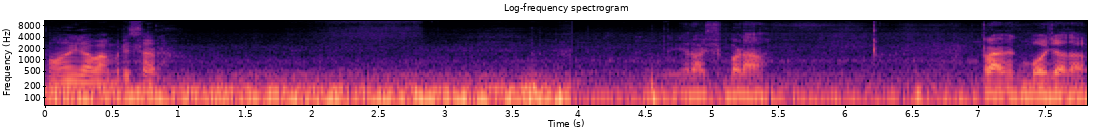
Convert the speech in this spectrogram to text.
ਪਹੁੰਚ ਗਿਆ ਅੰਮ੍ਰਿਤਸਰ ਇਹ ਰਸ਼ ਬੜਾ। ਟ੍ਰੈਫਿਕ ਬਹੁਤ ਜ਼ਿਆਦਾ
